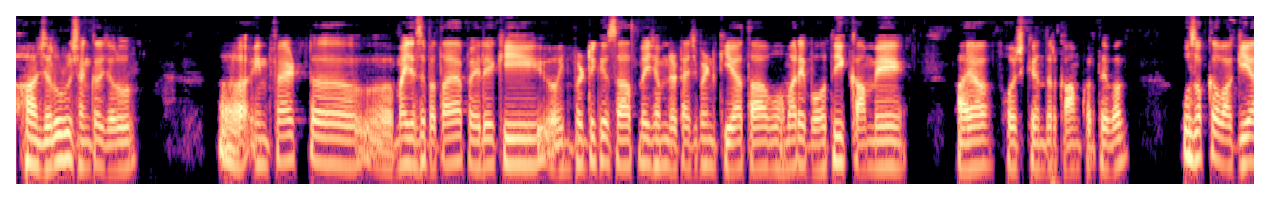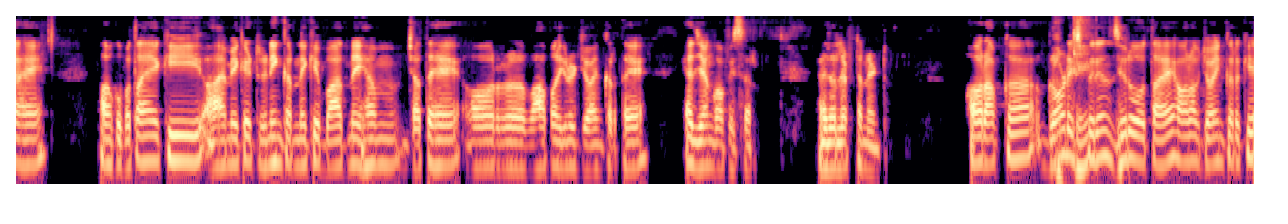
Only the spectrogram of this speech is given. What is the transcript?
हाँ ज़रूर शंकर ज़रूर। इनफैक्ट uh, uh, मैं जैसे बताया पहले कि इन्फेंट्री के साथ में जब हमने अटैचमेंट किया था वो हमारे बहुत ही काम में आया फौज के अंदर काम करते वक्त। उस वक्त का वाक्य है। आपको पता है कि आई के ट्रेनिंग करने के बाद में हम जाते हैं और वहाँ पर यूनिट ज्वाइन करते हैं as young officer as a lieutenant और आपका ग्राउंड एक्सपीरियंस ज़ीरो होता है और आप ज्वाइन करके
